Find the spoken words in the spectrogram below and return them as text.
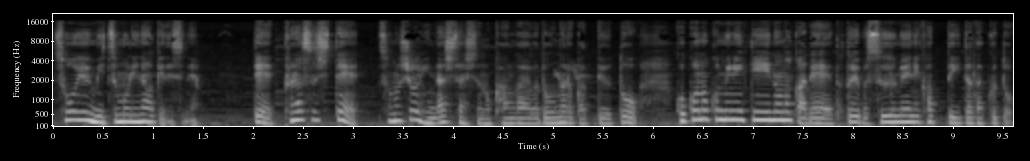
そういう見積もりなわけですね。でプラスしてその商品出した人の考えはどうなるかっていうとここのコミュニティの中で例えば数名に買っていただくと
